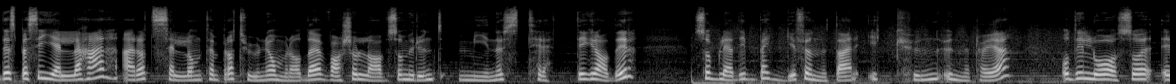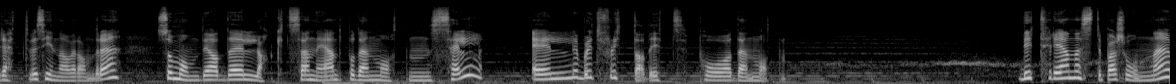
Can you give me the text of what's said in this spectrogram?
Det spesielle her er at selv om temperaturen i området var så lav som rundt minus 30 grader, så ble de begge funnet der i kun undertøyet, og de lå også rett ved siden av hverandre, som om de hadde lagt seg ned på den måten selv, eller blitt flytta dit på den måten. De tre neste personene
